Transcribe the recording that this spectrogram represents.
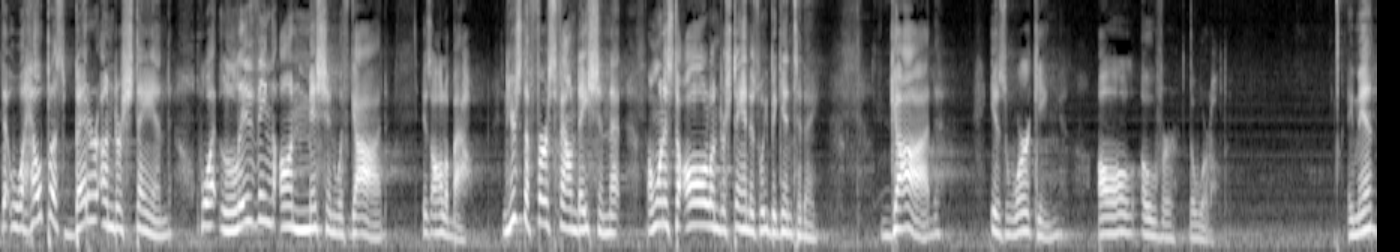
that will help us better understand what living on mission with God is all about. And here's the first foundation that I want us to all understand as we begin today God is working all over the world. Amen?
